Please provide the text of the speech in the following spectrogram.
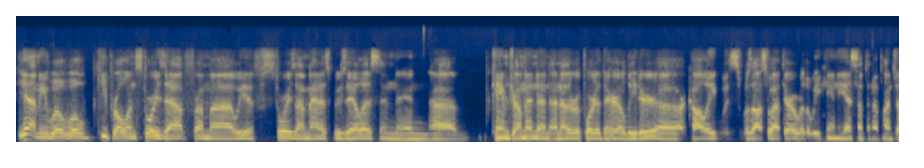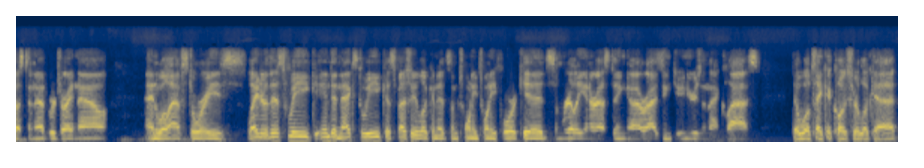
Yeah, I mean we'll we'll keep rolling stories out from we have stories on Matas Buzelis and and Cam Drummond, and another reporter, the Herald Leader, uh, our colleague, was was also out there over the weekend. He has something up on Justin Edwards right now and we'll have stories later this week into next week, especially looking at some 2024 kids, some really interesting uh, rising juniors in that class that we'll take a closer look at.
